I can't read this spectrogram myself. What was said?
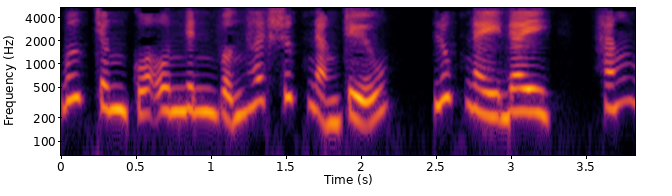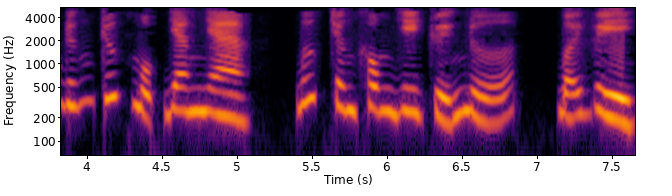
bước chân của ôn ninh vẫn hết sức nặng trĩu, lúc này đây, hắn đứng trước một gian nhà, bước chân không di chuyển nữa, bởi vì,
